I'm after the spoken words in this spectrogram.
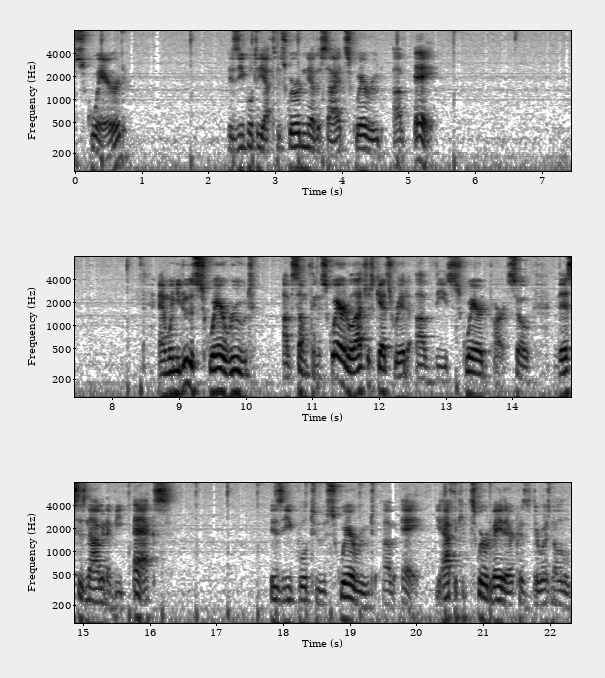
squared is equal to, you have to do square root on the other side, square root of a. And when you do the square root of something squared, well, that just gets rid of the squared part. So this is now going to be x is equal to square root of a. You have to keep the square root of a there because there was no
